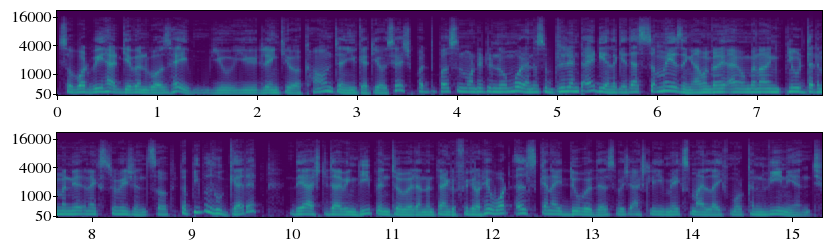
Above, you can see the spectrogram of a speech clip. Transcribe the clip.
So what we had given was, hey, you you link your account and you get your usage, but the person wanted to know more, and that's a brilliant idea. Like that's amazing. I'm gonna I'm gonna include that in my next revision. So the people who get it, they're actually diving deep into it and then trying to figure out, hey, what else can I do with this, which actually makes my life more convenient.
